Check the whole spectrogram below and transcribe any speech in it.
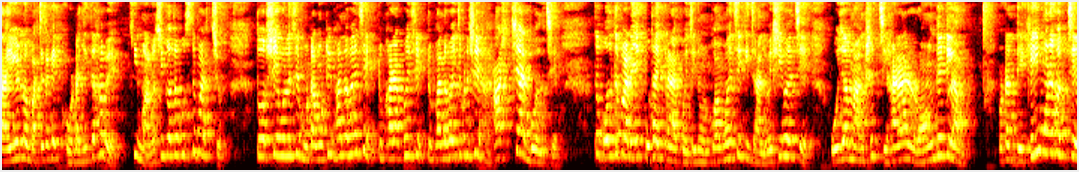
তাই জন্য বাচ্চাটাকে খোটা দিতে হবে? কি মানসিকতা বুঝতে পারছ? তো সে বলেছে, মোটামুটি ভালো হয়েছে, একটু খারাপ হয়েছে, একটু ভালো হয়েছে। মানে সে হাসছে আর বলছে। তো বলতে পারে কোথায় খারাপ হয়েছে? নুন কম হয়েছে কি? ঝাল বেশি হয়েছে? ও যা মাংসের চেহারার রং দেখলাম, ওটা দেখেই মনে হচ্ছে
